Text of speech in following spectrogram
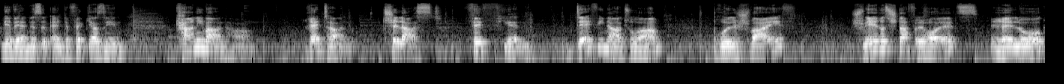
Wir werden es im Endeffekt ja sehen. Carnivanha, Rettan, Chillast, Pfiffchen, Definator, Brüllschweif, schweres Staffelholz, Relok,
